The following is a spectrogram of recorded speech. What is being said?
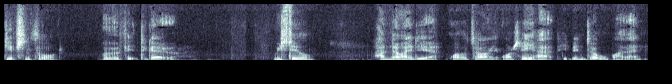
Gibson thought we were fit to go. We still had no idea what the target was. He had, he'd been told by then.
